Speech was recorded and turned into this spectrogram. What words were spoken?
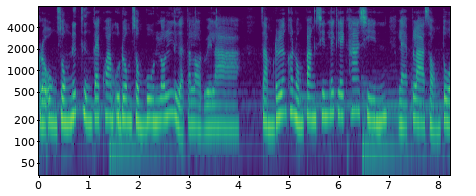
พระองค์ทรงนึกถึงแต่ความอุดมสมบูรณ์ล้นเหลือตลอดเวลาจำเรื่องขนมปังชิ้นเล็กๆ 5 ชิ้น และปลาสองตัว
